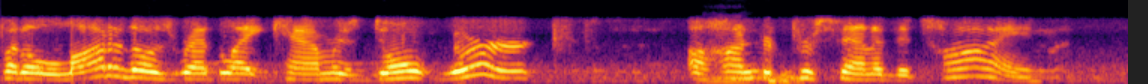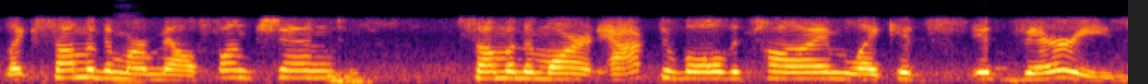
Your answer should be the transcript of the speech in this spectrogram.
but a lot of those red light cameras don't work a hundred percent of the time. Like some of them are malfunctioned, Some of them aren't active all the time. Like it's it varies,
